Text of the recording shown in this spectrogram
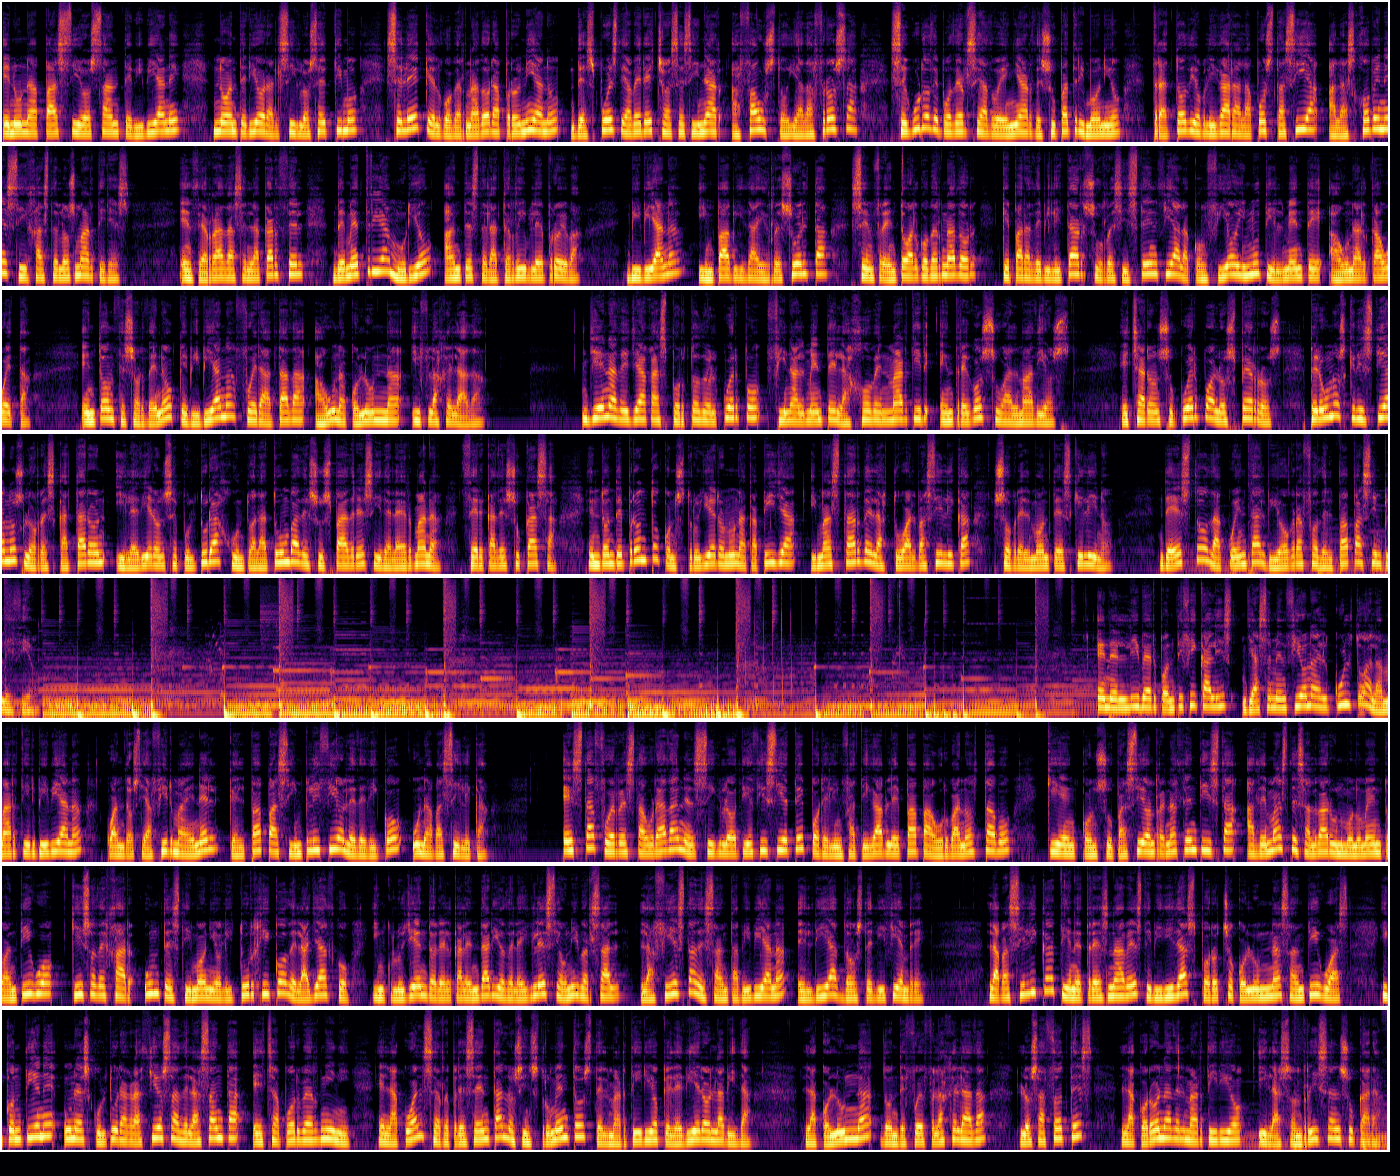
en una Passio Sante Viviane, no anterior al siglo VII, se lee que el gobernador aproniano, después de haber hecho asesinar a Fausto y a Dafrosa, seguro de poderse adueñar de su patrimonio, trató de obligar a la apostasía a las jóvenes hijas de los mártires. Encerradas en la cárcel, Demetria murió antes de la terrible prueba. Viviana, impávida y resuelta, se enfrentó al gobernador, que para debilitar su resistencia la confió inútilmente a una alcahueta. Entonces ordenó que Viviana fuera atada a una columna y flagelada. Llena de llagas por todo el cuerpo, finalmente la joven mártir entregó su alma a Dios. Echaron su cuerpo a los perros, pero unos cristianos lo rescataron y le dieron sepultura junto a la tumba de sus padres y de la hermana, cerca de su casa, en donde pronto construyeron una capilla y más tarde la actual basílica sobre el monte Esquilino. De esto da cuenta el biógrafo del Papa Simplicio. En el Liber Pontificalis ya se menciona el culto a la mártir Viviana cuando se afirma en él que el Papa Simplicio le dedicó una basílica. Esta fue restaurada en el siglo XVII por el infatigable Papa Urbano VIII, quien, con su pasión renacentista, además de salvar un monumento antiguo, quiso dejar un testimonio litúrgico del hallazgo, incluyendo en el calendario de la Iglesia Universal la fiesta de Santa Viviana el día 2 de diciembre. La basílica tiene tres naves divididas por ocho columnas antiguas y contiene una escultura graciosa de la santa hecha por Bernini, en la cual se representan los instrumentos del martirio que le dieron la vida, la columna donde fue flagelada, los azotes, la corona del martirio y la sonrisa en su cara.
